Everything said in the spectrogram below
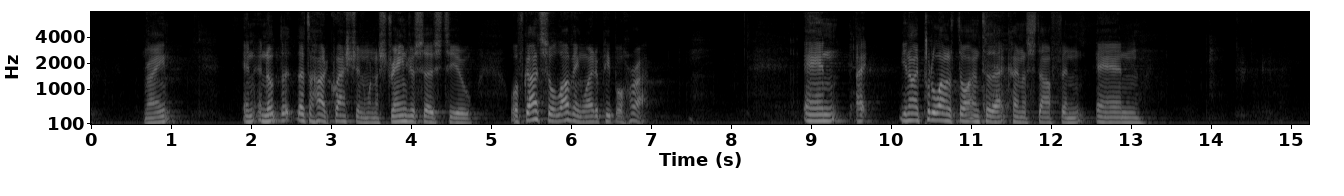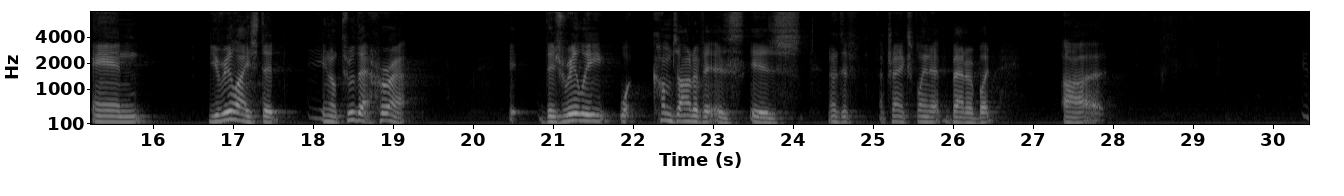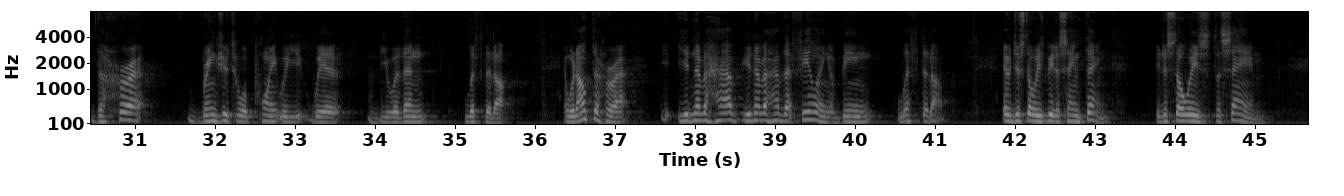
right? And, and that's a hard question when a stranger says to you, Well, if God's so loving, why do people hurt? And I, you know, I put a lot of thought into that kind of stuff, and, and, and you realize that, you know, through that hurt, it, there's really what comes out of it is, is I'm trying to explain it better, but uh, the hurt brings you to a point where you, where you are then lifted up. And without the hurt, you'd never have, you'd never have that feeling of being lifted up. It would just always be the same thing. You're just always the same.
